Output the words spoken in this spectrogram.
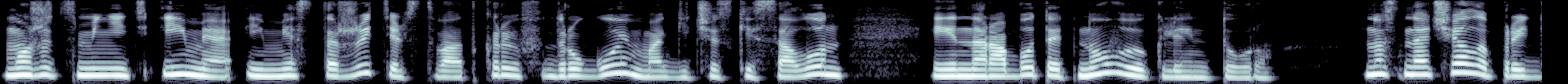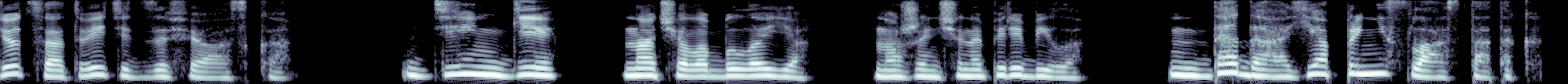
Может сменить имя и место жительства, открыв другой магический салон и наработать новую клиентуру. Но сначала придется ответить за фиаско. «Деньги», — начала было я, но женщина перебила. «Да-да, я принесла остаток».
